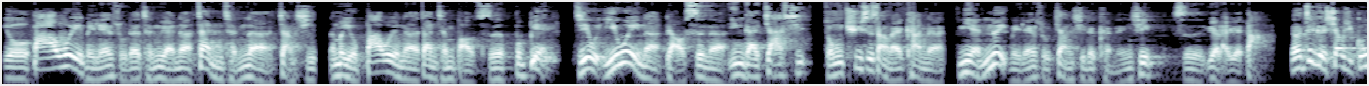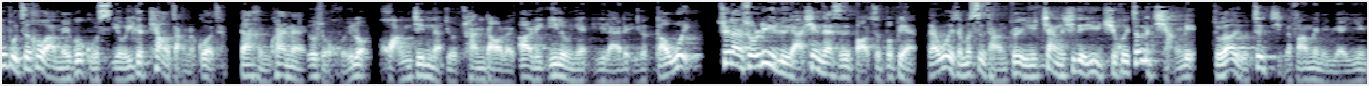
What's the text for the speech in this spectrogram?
有八位美联储的成员呢赞成了降息，那么有八位呢赞成保持不变，只有一位呢表示呢应该加息。从趋势上来看呢，年内美联储降息的可能性是越来越大。那这个消息公布之后啊，美国股市有一个跳涨的过程，但很快呢有所回落，黄金呢就窜到了二零一六年以来的一个高位。虽然说利率啊现在是保持不变，但为什么市场对于降息的预期会这么强烈？主要有这几个方面的原因。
